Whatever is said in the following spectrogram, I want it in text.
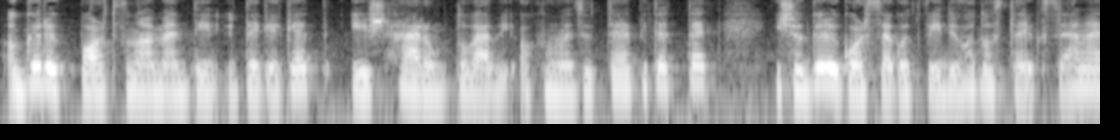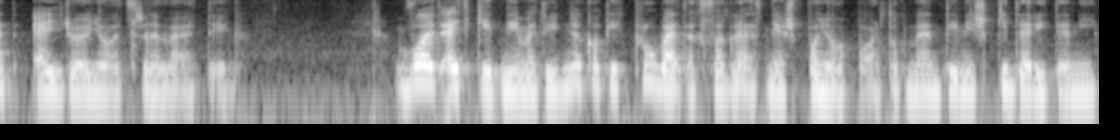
a görög partvonal mentén ütegeket és három további aknamezőt telepítettek, és a Görögországot védő hadosztályok számát egyről nyolcra növelték. Volt egy-két német ügynök, akik próbáltak szaglászni a spanyol partok mentén és kideríteni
